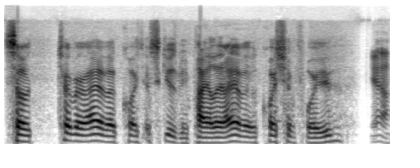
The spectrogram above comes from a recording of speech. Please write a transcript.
So, Trevor, I have a question. Excuse me, pilot. I have a question for you. Yeah.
